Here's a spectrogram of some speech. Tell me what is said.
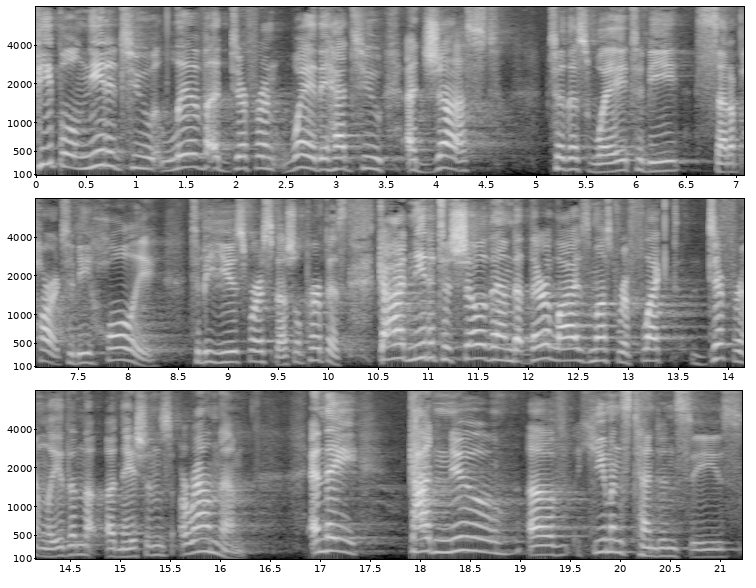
people needed to live a different way. They had to adjust to this way to be set apart, to be holy, to be used for a special purpose. God needed to show them that their lives must reflect differently than the uh, nations around them. And they God knew of humans' tendencies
